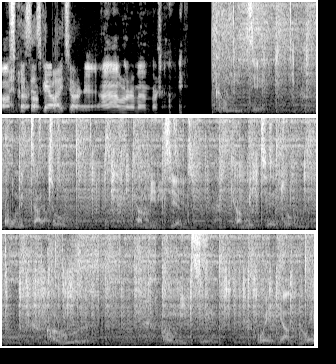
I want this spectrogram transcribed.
Oscar. and he says okay, goodbye to. yeah, I will remember. Komite, komitato, comitiet, comiteto, karul, komite, we yantwe,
